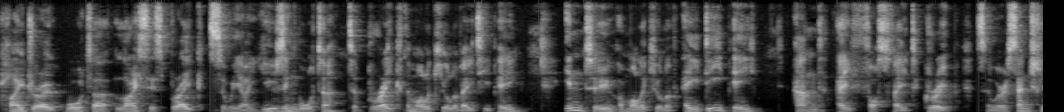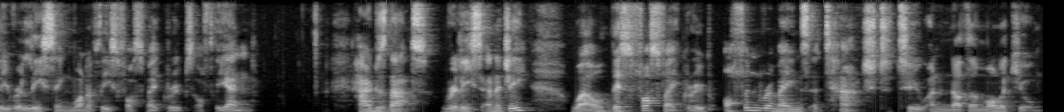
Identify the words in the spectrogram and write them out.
hydro, water, lysis, break. So we are using water to break the molecule of ATP into a molecule of ADP and a phosphate group. So we're essentially releasing one of these phosphate groups off the end. How does that release energy? Well, this phosphate group often remains attached to another molecule.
